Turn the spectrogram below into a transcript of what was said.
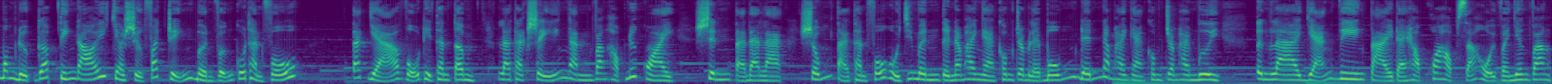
mong được góp tiếng nói cho sự phát triển bền vững của thành phố. Tác giả Vũ Thị Thanh Tâm là thạc sĩ ngành văn học nước ngoài, sinh tại Đà Lạt, sống tại thành phố Hồ Chí Minh từ năm 2004 đến năm 2020, từng là giảng viên tại Đại học Khoa học Xã hội và Nhân văn,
